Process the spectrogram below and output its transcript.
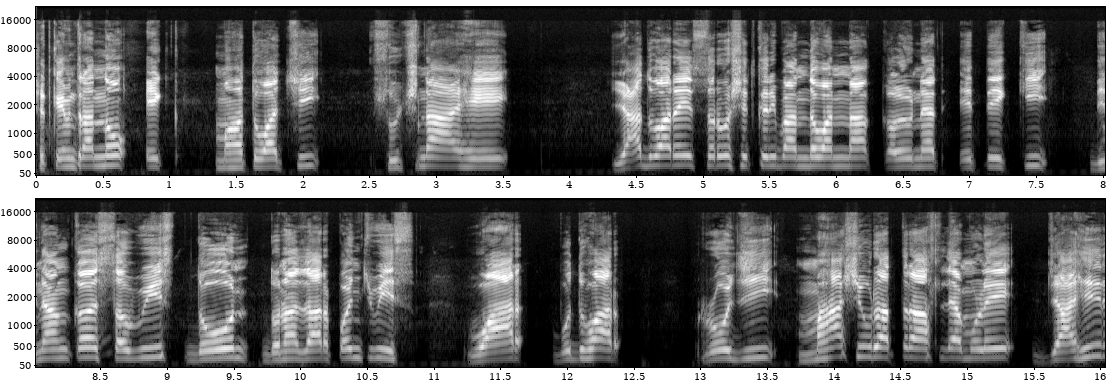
शेतकरी मित्रांनो एक महत्त्वाची सूचना आहे. याद्वारे सर्व शेतकरी बांधवांना कळवण्यात येते की दिनांक सव्वीस दोन दोन हजार पंचवीस वार बुधवार रोजी महाशिवरात्र असल्यामुळे जाहीर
